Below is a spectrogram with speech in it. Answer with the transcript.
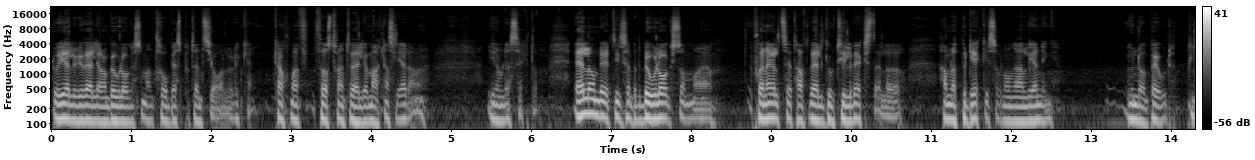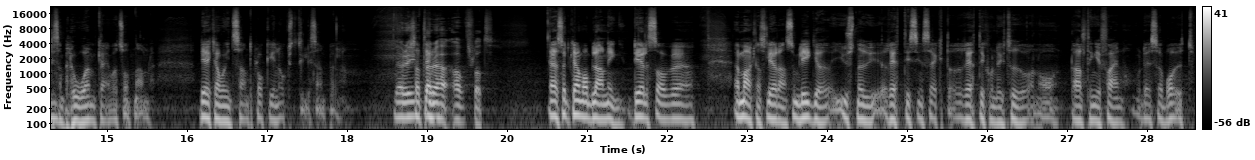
Då gäller det att välja de bolagen som man tror har bäst potential och det kan, kanske man först och främst väljer marknadsledaren inom den sektorn. Eller om det är till exempel ett bolag som eh, generellt sett haft väldigt god tillväxt eller hamnat på däckis av någon anledning under en period. Till exempel H&M kan ju vara ett sånt namn. Det kan vara intressant att plocka in också till exempel. När du hittar det- här... Ja, förlåt. Alltså det kan vara en blandning. Dels av eh, en marknadsledare som ligger just nu rätt i sin sektor, rätt i konjunkturen och allting är fine och det ser bra ut.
